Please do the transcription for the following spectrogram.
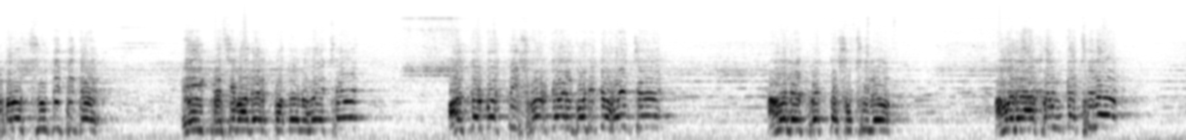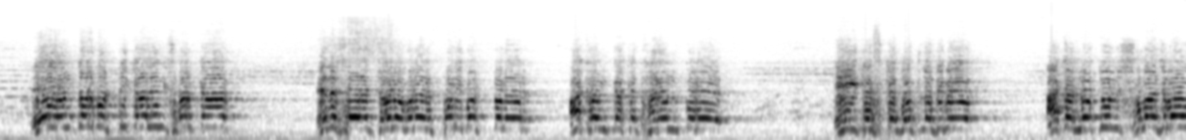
ফলশ্রুতিতে এই ফেসিবাদের পতন হয়েছে। অন্তর্বর্তী সরকার গঠিত হয়েছে। আমাদের প্রত্যাশা ছিল, আমাদের আকাঙ্ক্ষা ছিল, এই অন্তর্বর্তীকালীন সরকার এদেশের জনগণের পরিবর্তনের আকাঙ্ক্ষাকে ধারণ করে এই দেশকে বদলে দিবে, একটা নতুন সমাজ এবং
